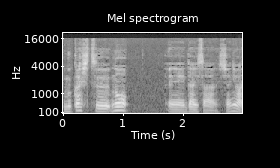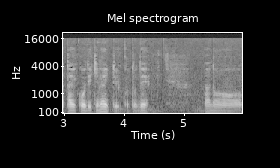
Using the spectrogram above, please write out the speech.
無過失の、えー、第三者には対抗できないということで、あの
